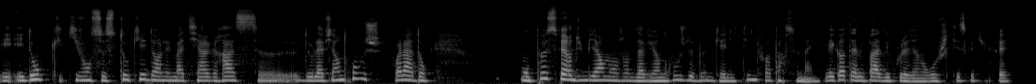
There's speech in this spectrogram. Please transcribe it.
Et, et, donc qui vont se stocker dans les matières grasses euh, de la viande rouge. Voilà, donc on peut se faire du bien en mangeant de la viande rouge de bonne qualité une fois par semaine. Mais quand t'aimes pas du coup la viande rouge, qu'est-ce que tu fais?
